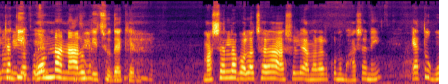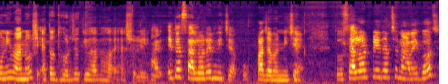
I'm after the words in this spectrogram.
এটা কি। ওড়না না আরও কিছু দেখেন। মাশাল্লাহ বলা ছাড়া আসলে আমার আর কোনো ভাষা নেই। এত গুণী মানুষ এত ধৈর্য কীভাবে হয় আসলে? আর এটা সালোয়ারের নিচে আপু। পাজামার নিচে। হ্যাঁ। তো সালোয়ার পেয়ে যাচ্ছেন আড়াই গজ।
